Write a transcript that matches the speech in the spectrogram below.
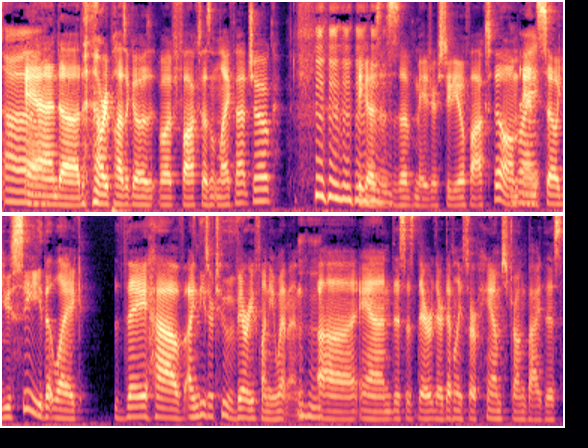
Uh, and uh, then Aubrey Plaza goes, well, Fox doesn't like that joke because this is a major studio Fox film. Right. And so you see that, like, they have I mean these are two very funny women uh, and this is they're they're definitely sort of hamstrung by this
